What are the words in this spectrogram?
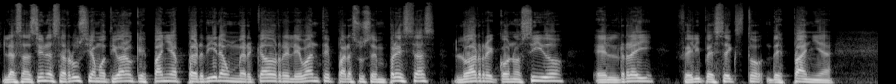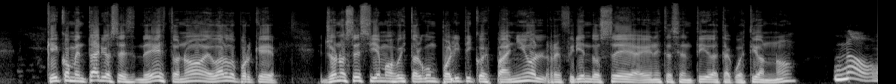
las sanciones a Rusia motivaron que España perdiera un mercado relevante para sus empresas, lo ha reconocido el rey Felipe VI de España. ¿Qué comentarios es de esto, no, Eduardo? Porque yo no sé si hemos visto algún político español refiriéndose en este sentido a esta cuestión, ¿no? No,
